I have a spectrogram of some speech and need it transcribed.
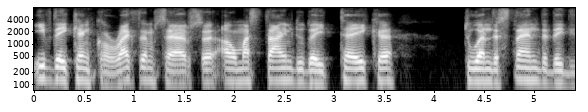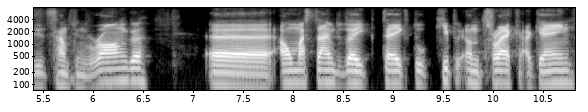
If they can correct themselves uh, how much time do they take uh, to understand that they did something wrong? Uh, how much time do they take to keep on track again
